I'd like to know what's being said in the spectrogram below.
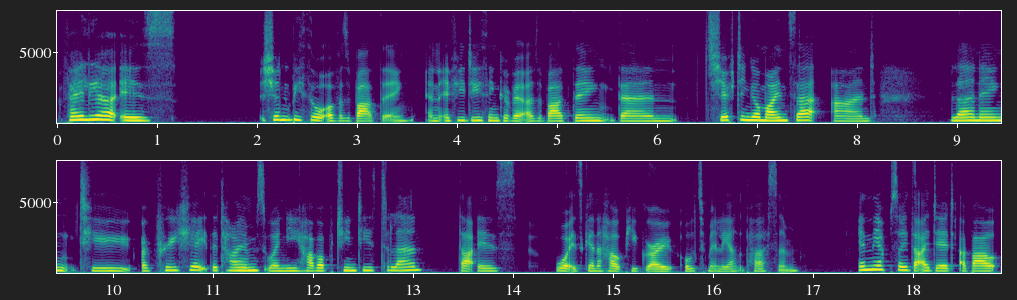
failure is shouldn't be thought of as a bad thing, and if you do think of it as a bad thing, then shifting your mindset and learning to appreciate the times when you have opportunities to learn that is what is going to help you grow ultimately as a person. In the episode that I did about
